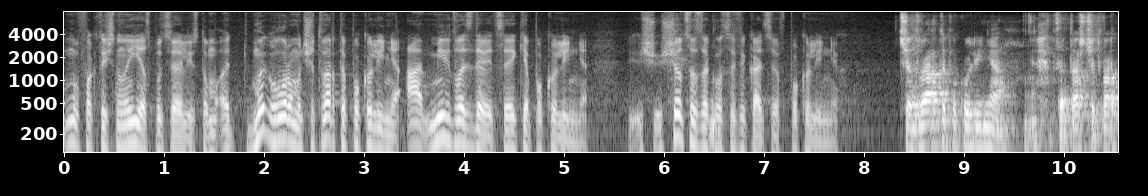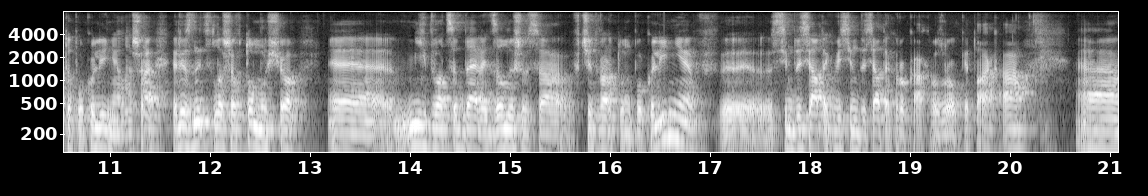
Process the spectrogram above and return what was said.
ну фактично не є спеціалістом. Ми говоримо четверте покоління. А міг 29 це яке покоління? Що це за класифікація в поколіннях? Четверте покоління це теж четверте покоління. Лише різниця лише в тому, що е, міг 29 залишився в четвертому поколінні в е, 70-х, 80-х роках розробки. Так а е,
